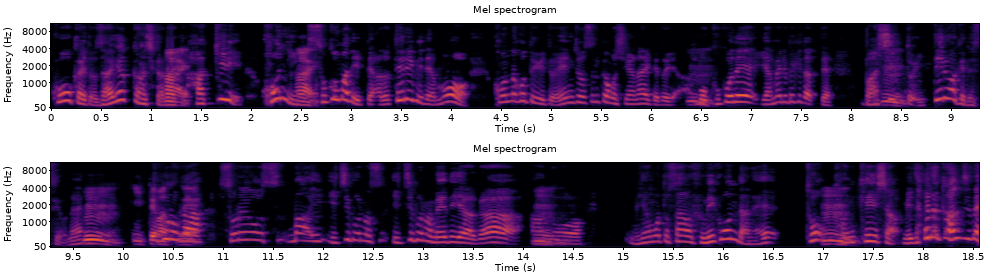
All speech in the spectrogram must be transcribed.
後悔と罪悪感しかない。って、はい。はっきり本人がはい。そこまで言って、あの、テレビでも、こんなこと言うと炎上するかもしれないけど、うん。もうここでやめるべきだって、バシッと言ってるわけですよね。うん、言ってますね。ところが、それをす、まあ、い一部の、一部のメディアが、あの、宮本さん踏み込んだね、と、うん関係者、みたいな感じで。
